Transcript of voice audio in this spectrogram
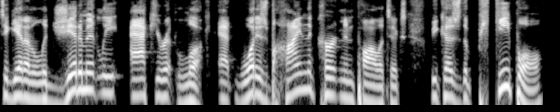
to get a legitimately accurate look at what is behind the curtain in politics because the people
